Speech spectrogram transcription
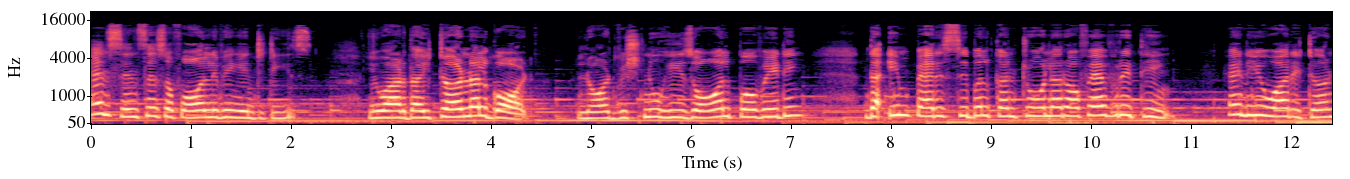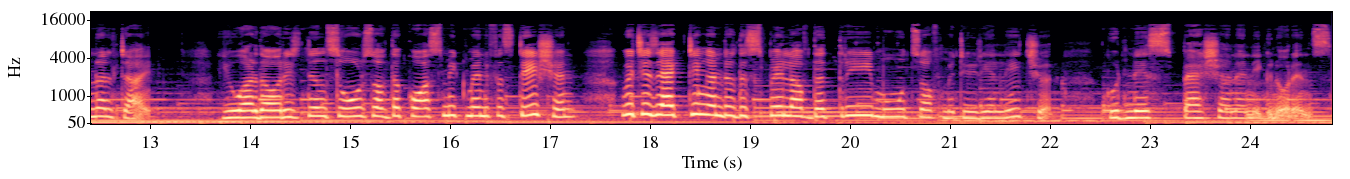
and senses of all living entities. You are the eternal God. Lord Vishnu, He is all pervading the imperishable controller of everything, and you are eternal time. You are the original source of the cosmic manifestation which is acting under the spell of the three modes of material nature goodness, passion, and ignorance.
